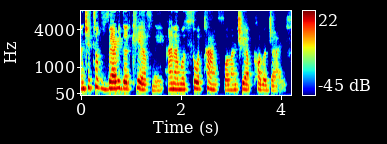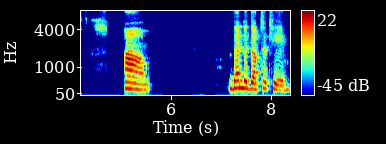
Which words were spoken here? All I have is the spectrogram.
And she took very good care of me, and I was so thankful, and she apologized. Um, then the doctor came,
